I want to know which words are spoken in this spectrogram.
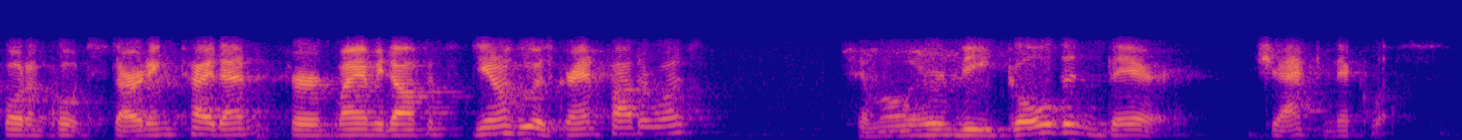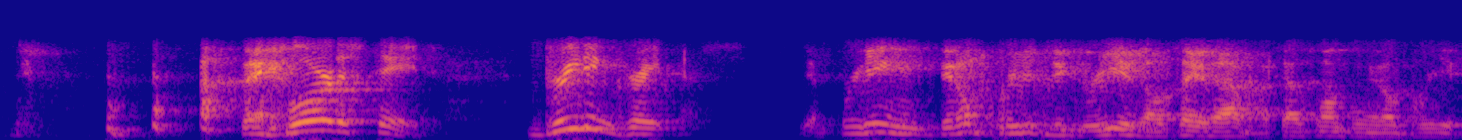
quote unquote starting tight end for Miami Dolphins, do you know who his grandfather was? Tim O'Leary. The Golden Bear, Jack Nicklaus. Florida State, breeding greatness. Yeah, breeding, they don't breed degrees, I'll tell you that much. That's one thing they don't breed.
